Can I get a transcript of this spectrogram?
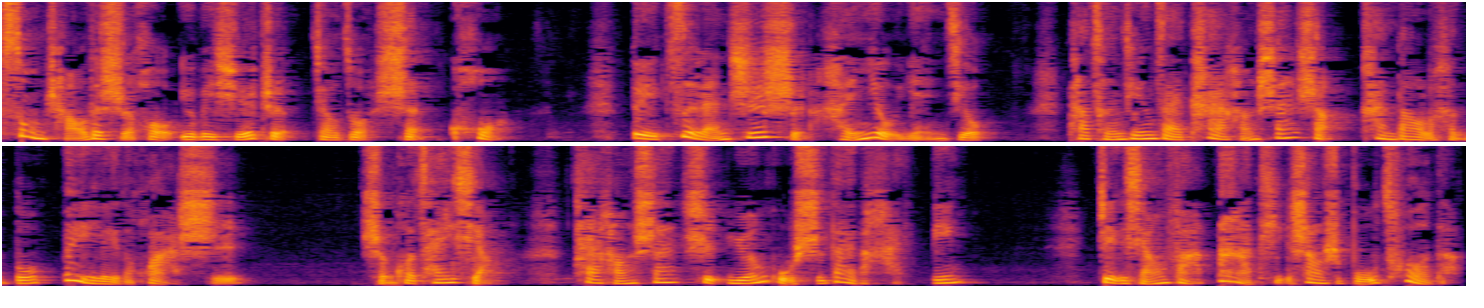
宋朝的时候，有位学者叫做沈括，对自然知识很有研究。他曾经在太行山上看到了很多贝类的化石。沈括猜想，太行山是远古时代的海滨。这个想法大体上是不错的。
